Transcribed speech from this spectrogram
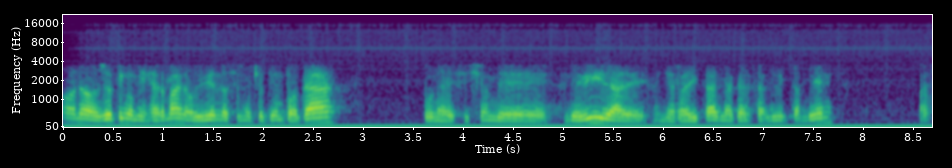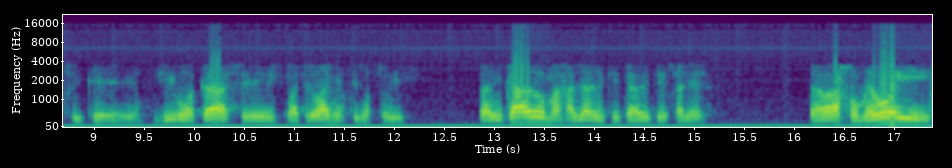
No, no, yo tengo mis hermanos viviendo hace mucho tiempo acá, fue una decisión de, de vida, de, de radicarme acá en San Luis también, así que vivo acá hace cuatro años que ya estoy radicado, más allá de que cada vez que sale trabajo me voy,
